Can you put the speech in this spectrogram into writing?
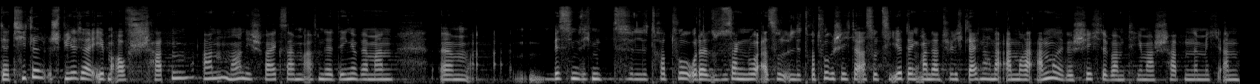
Der Titel spielt ja eben auf Schatten an, ne? die schweigsamen Affen der Dinge. Wenn man ähm, ein bisschen sich mit Literatur oder sozusagen nur also Literaturgeschichte assoziiert, denkt man natürlich gleich noch eine andere, andere Geschichte beim Thema Schatten, nämlich an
